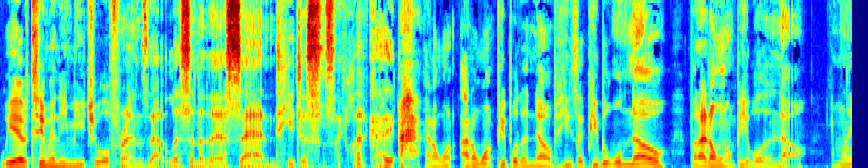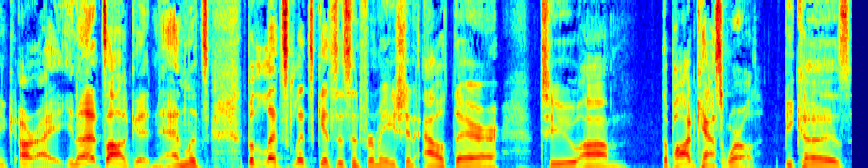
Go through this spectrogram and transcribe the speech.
We have too many mutual friends that listen to this and he just is like look I, I don't want i don't want people to know. He's like people will know but i don't want people to know i'm like all right you know that's all good man let's but let's let's get this information out there to um the podcast world because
